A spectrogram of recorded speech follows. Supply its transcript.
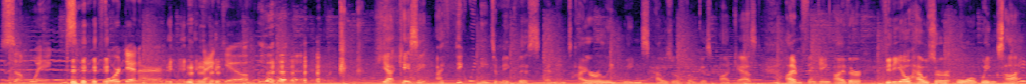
some wings for dinner. Thank you. Yeah, Casey, I think we need to make this an entirely Wings Hauser focused podcast. I'm thinking either Video Hauser or Wings High.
